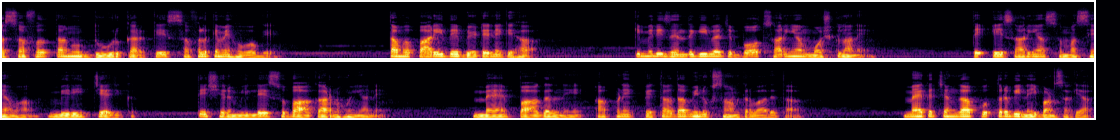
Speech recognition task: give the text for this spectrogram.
ਅਸਫਲਤਾ ਨੂੰ ਦੂਰ ਕਰਕੇ ਸਫਲ ਕਿਵੇਂ ਹੋਵੋਗੇ? ਤਾਂ ਵਪਾਰੀ ਦੇ ਬੇਟੇ ਨੇ ਕਿਹਾ ਕਿ ਮੇਰੀ ਜ਼ਿੰਦਗੀ ਵਿੱਚ ਬਹੁਤ ਸਾਰੀਆਂ ਮੁਸ਼ਕਲਾਂ ਨੇ। ਤੇ ਇਹ ਸਾਰੀਆਂ ਸਮੱਸਿਆਵਾਂ ਮੇਰੀ ਝਿਜਕ ਤੇ ਸ਼ਰਮੀਲੇ ਸੁਭਾਅ ਕਾਰਨ ਹੋਈਆਂ ਨੇ। ਮੈਂ ਪਾਗਲ ਨੇ ਆਪਣੇ ਪਿਤਾ ਦਾ ਵੀ ਨੁਕਸਾਨ ਕਰਵਾ ਦਿੱਤਾ। ਮੈਂ ਇੱਕ ਚੰਗਾ ਪੁੱਤਰ ਵੀ ਨਹੀਂ ਬਣ ਸਕਿਆ।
